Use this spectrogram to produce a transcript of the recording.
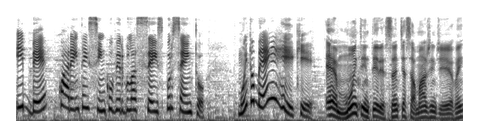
e B 45,6%. Muito bem, Henrique! É muito interessante essa margem de erro, hein?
